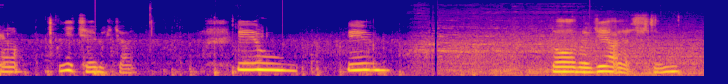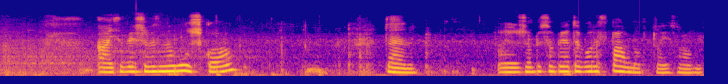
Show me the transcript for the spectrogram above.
No, nie ciebie chciałem. Iu, iu. Dobra, gdzie ja jestem? A, i sobie jeszcze wezmę łóżko. Ten. y, Żeby sobie tego respawna tutaj zrobić.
